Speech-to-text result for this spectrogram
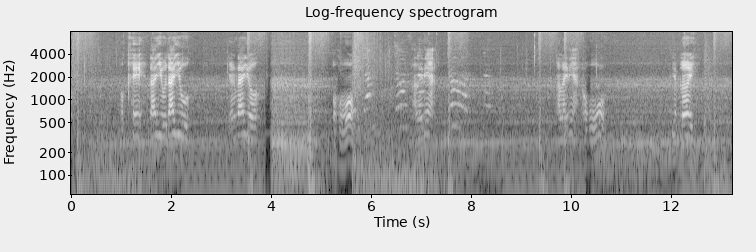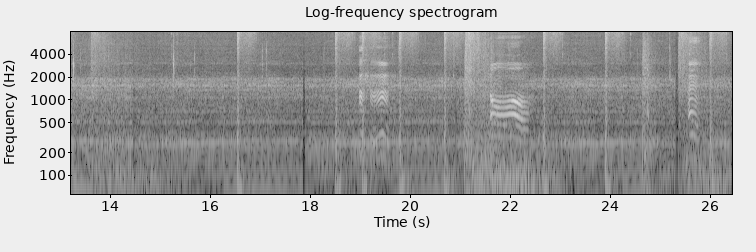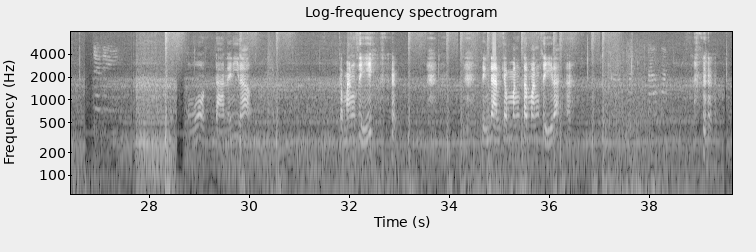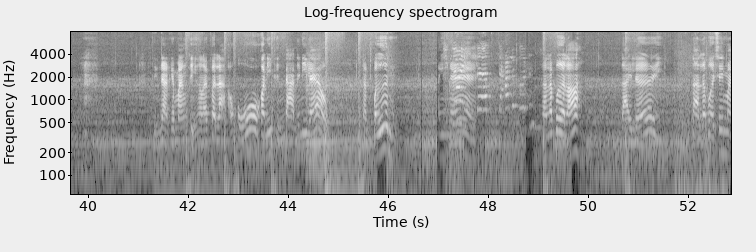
โอเค ได้อยู่ ได้อยู่ ยังได้อยู่ โอ้โห อะไรเนี่ย อะไรเนี่ย โอ้โหเรียบเลย สีล้วอะถึงด่านกำมังสีของไรเฟิลละโอ้โหคราวนี้ถึงด่านในนี่แล้วด่านปืนไอ้แน่ด่านด่านระเบิดด่านระเบิดเหรอ ได้เลยด่านระเบิดใช่ไหม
